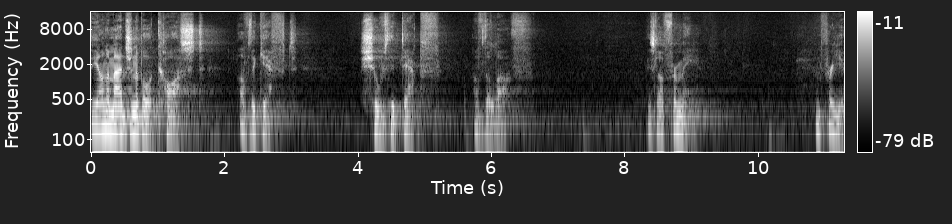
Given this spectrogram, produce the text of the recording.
The unimaginable cost of the gift shows the depth of the love. His love for me and for you.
